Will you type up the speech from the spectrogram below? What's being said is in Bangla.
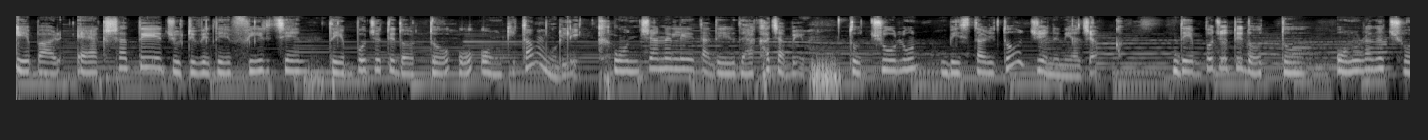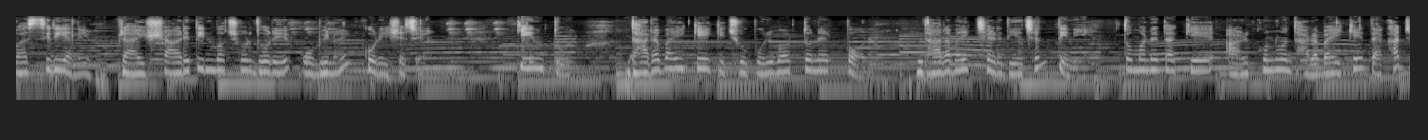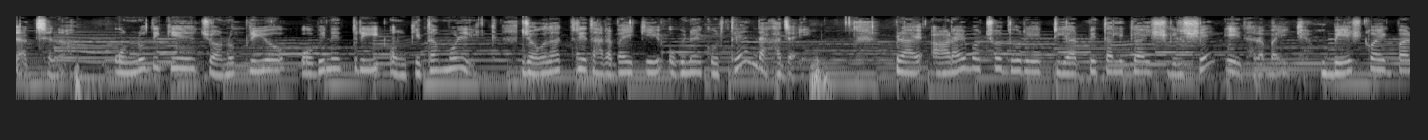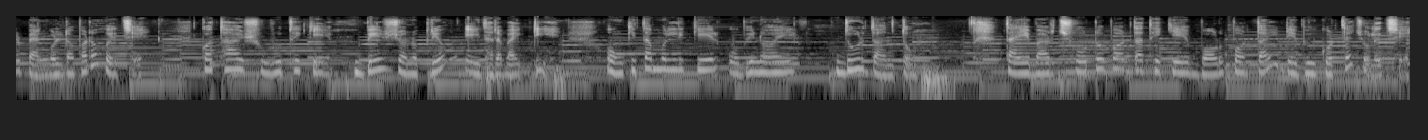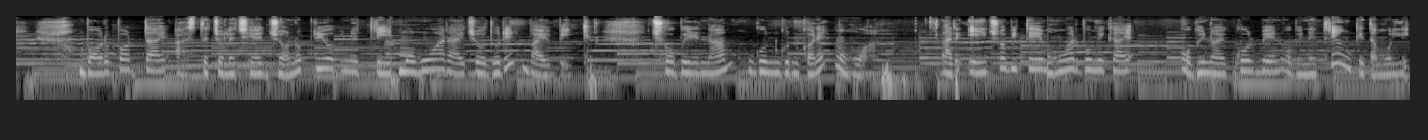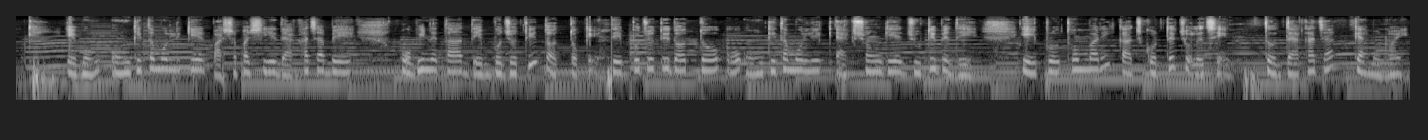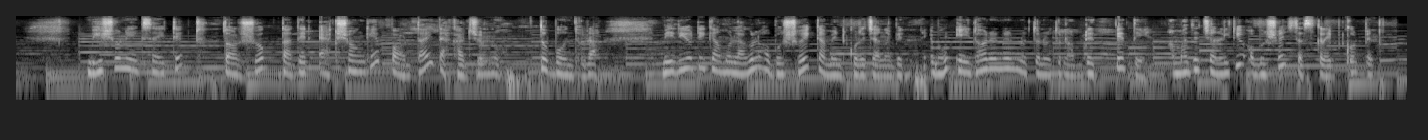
এবার একসাথে জুটি বেঁধে ফিরছেন দেব্যজ্যোতি দত্ত ও অঙ্কিতা মল্লিক। কোন চ্যানেলে তাদের দেখা যাবে? তো চলুন বিস্তারিত জেনে নেওয়া যাক। দেব্যজ্যোতি দত্ত অনুরাগের ছোঁয়া সিরিয়ালে প্রায় সাড়ে তিন বছর ধরে অভিনয় করে এসেছে। কিন্তু ধারাবাহিকে কিছু পরিবর্তনের পর ধারাবাহিক ছেড়ে দিয়েছেন তিনি। তো মানে তাকে আর কোনো ধারাবাহিকে দেখা যাচ্ছে না। অন্যদিকে জনপ্রিয় অভিনেত্রী অঙ্কিতা মল্লিক জগদ্ধাত্রী ধারাবাহিকে অভিনয় করতে দেখা যায়। প্রায় আড়াই বছর ধরে টিআরপি তালিকায় শীর্ষে এই ধারাবাহিক। বেশ কয়েকবার বেঙ্গল টপারও হয়েছে। কথায় শুরু থেকে বেশ জনপ্রিয় এই ধারাবাহিকটি। অঙ্কিতা মল্লিকের অভিনয় দুর্দান্ত। তাই এবার ছোট পর্দা থেকে বড় পর্দায় ডেবিউ করতে চলেছে। বড় পর্দায় আসতে চলেছে জনপ্রিয় অভিনেত্রী মহুয়া রায়চৌধুরীর বায়োপিক ছবির নাম গুনগুন করে মহুয়া। আর এই ছবিতে মহুয়ার ভূমিকায় অভিনয় করবেন অভিনেত্রী অঙ্কিতা মল্লিক। এবং অঙ্কিতা মল্লিকের পাশাপাশি দেখা যাবে অভিনেতা দেব্যজ্যোতি দত্তকে। দেব্যজ্যোতি দত্ত ও অঙ্কিতা মল্লিক একসঙ্গে জুটি বেঁধে এই প্রথমবারই কাজ করতে চলেছে। তো দেখা যাক কেমন হয়। ভীষণ এক্সাইটেড দর্শক তাদের একসঙ্গে পর্দায় দেখার জন্য। তো বন্ধুরা, ভিডিওটি কেমন লাগল অবশ্যই কমেন্ট করে জানাবেন এবং এই ধরনের নতুন নতুন আপডেট পেতে আমাদের চ্যানেলটি অবশ্যই সাবস্ক্রাইব করবেন।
